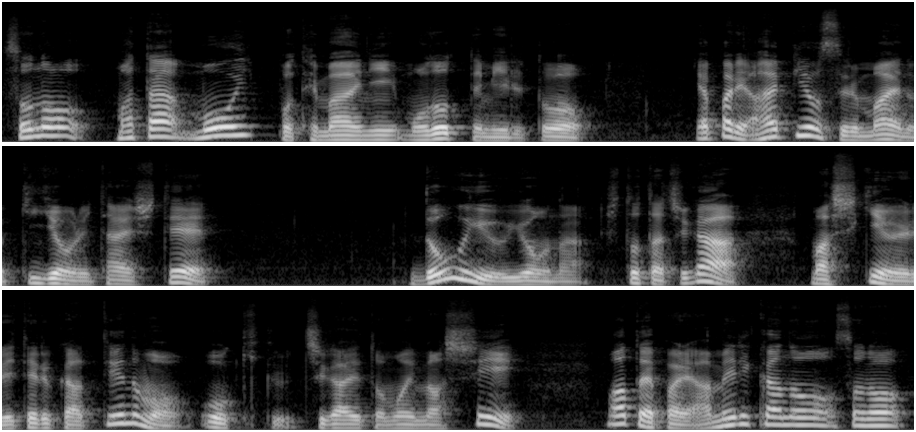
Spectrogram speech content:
そのまたもう一歩手前に戻ってみるとやっぱり IPO する前の企業に対してどういうような人たちが、まあ、資金を入れてるかっていうのも大きく違うと思いますしあとやっぱりアメリカのその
